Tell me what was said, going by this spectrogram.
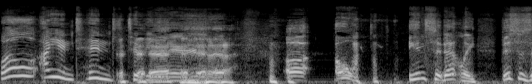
well, I intend to be there. Oh, incidentally, this is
